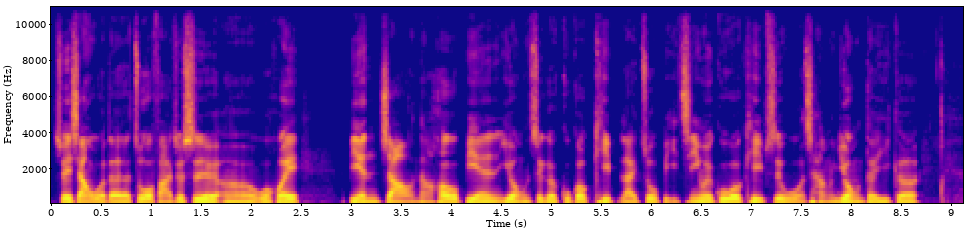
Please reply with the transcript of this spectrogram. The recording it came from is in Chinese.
所以像我的做法就是，呃，我会边找，然后边用这个 Google Keep 来做笔记，因为 Google Keep 是我常用的一个。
